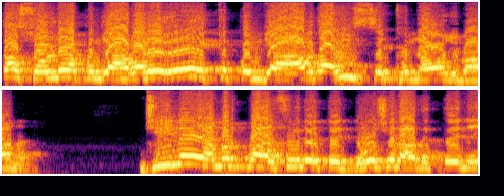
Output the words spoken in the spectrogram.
ਤਾਂ ਸੁਣ ਲਿਆ ਪੰਜਾਬ ਵਾਲੇ ਇਹ ਇੱਕ ਪੰਜਾਬ ਦਾ ਹੀ ਸਿੱਖ ਨੌਜਵਾਨ। ਹੈ, ਜਿਹਨੇ ਅਮਰਪਾਲ ਸਿੰਘ ਦੇ ਉੱਤੇ ਦੋਸ਼ ਲਾ ਦਿੱਤੇ ਨੇ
